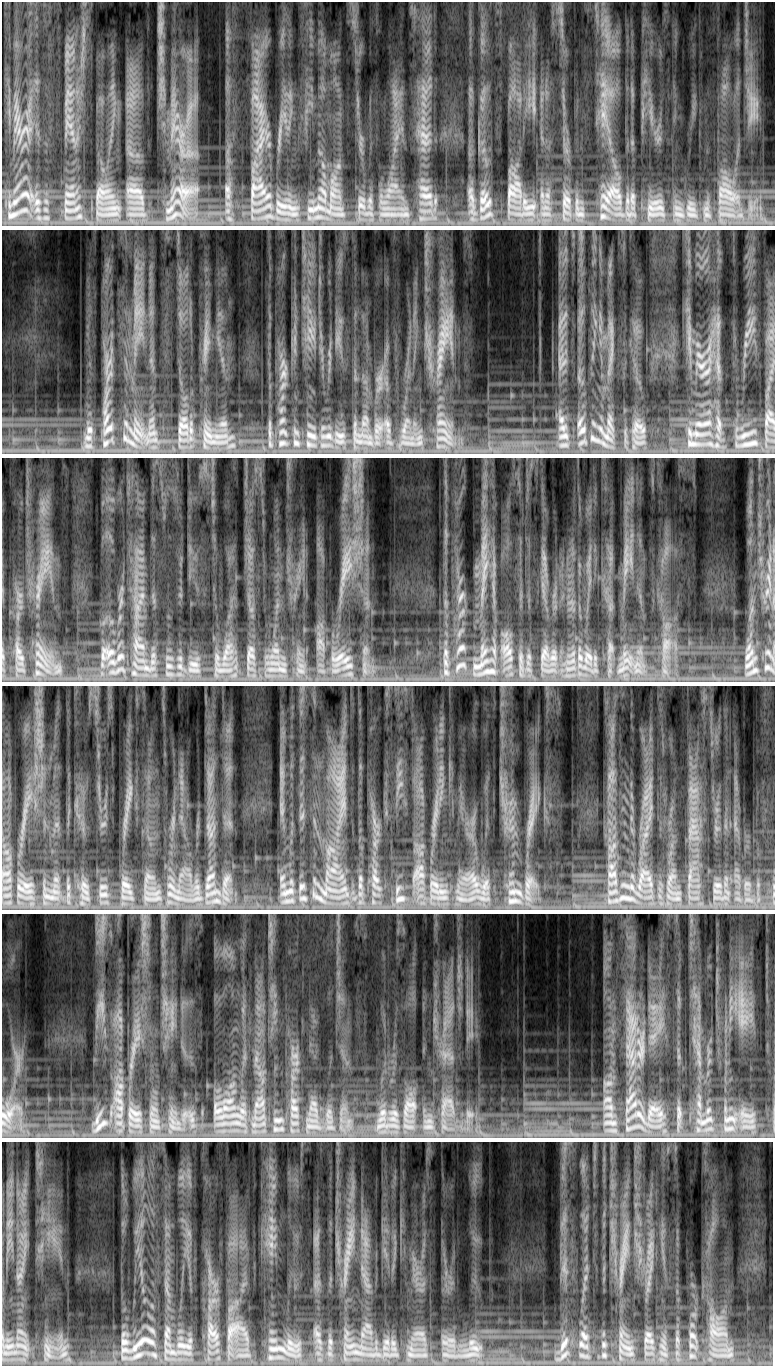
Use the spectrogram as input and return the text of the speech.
Quimera is a Spanish spelling of chimera, a fire breathing female monster with a lion's head, a goat's body, and a serpent's tail that appears in Greek mythology. With parts and maintenance still at a premium, the park continued to reduce the number of running trains. At its opening in Mexico, Quimera had three five car trains, but over time this was reduced to just one train operation. The park may have also discovered another way to cut maintenance costs. One train operation meant the coaster's brake zones were now redundant, and with this in mind, the park ceased operating Quimera with trim brakes, causing the ride to run faster than ever before. These operational changes, along with mounting park negligence, would result in tragedy. On Saturday, September 28, 2019, the wheel assembly of Car 5 came loose as the train navigated Quimera's third loop. This led to the train striking a support column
